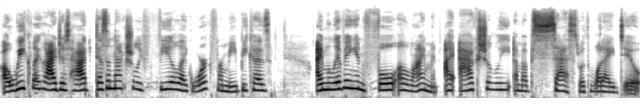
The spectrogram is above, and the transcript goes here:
A week like I just had doesn't actually feel like work for me because I'm living in full alignment. I actually am obsessed with what I do.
